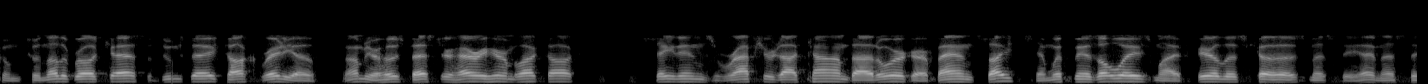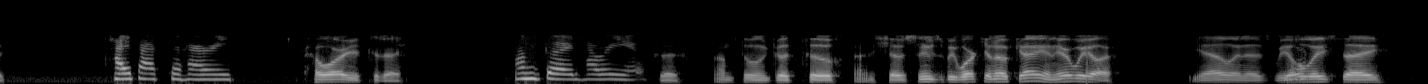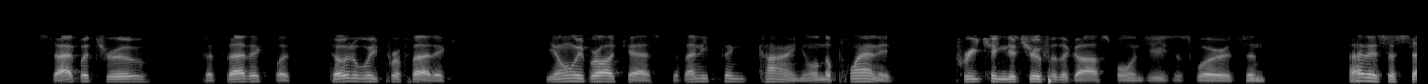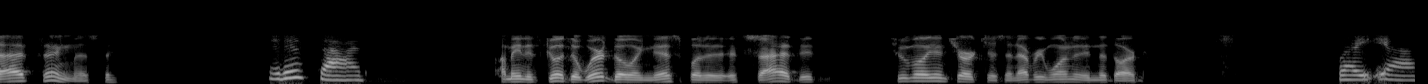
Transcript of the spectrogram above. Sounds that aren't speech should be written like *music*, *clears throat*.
welcome to another broadcast of Doomsday Talk Radio. I'm your host, Pastor Harry here in Blog Talk, satansrapture.com.org, our band sites, and with me as always, my fearless co-host, Misty. Hey, Misty. Hi, Pastor Harry. How are you today? I'm good. How are you? Good. I'm doing good too. Uh, The show seems to be working okay, and here we are. You know, and as we Yeah. always say, sad but true, pathetic but totally prophetic. The only broadcast of anything kind on the planet preaching the truth of the gospel in Jesus' words. And that is a sad thing, Misty. It is sad. I mean, it's good that we're doing this, but it's sad that two million churches and everyone in the dark. Right, yeah.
